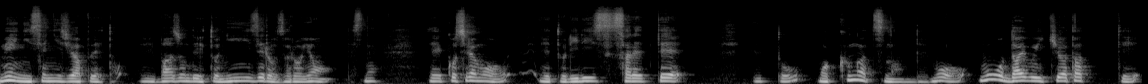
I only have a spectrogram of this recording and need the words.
May 2020アップデート、バージョンで言うと2004ですね。えこちらも、えっ、と、リリースされて、えっ、と、まあ、9月なんで、もう、もうだいぶ行き渡って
